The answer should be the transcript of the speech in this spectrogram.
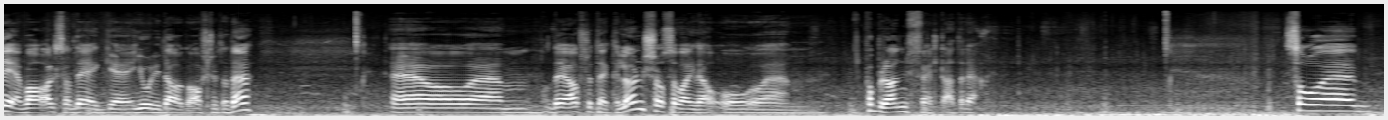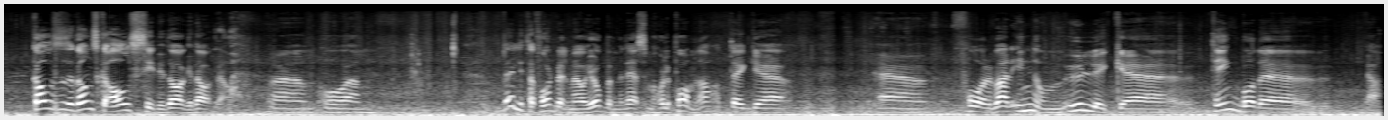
det var altså det jeg gjorde i dag, og avslutta det. Og, og, det avslutta jeg til lunsj, og så var jeg da og, på brannfeltet etter det. Så eh, ganske allsidig dag i dag, da. Um, og um, det er litt av fordelen med å jobbe med det som jeg holder på med. da, At jeg eh, får være innom ulike ting. Både ja,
